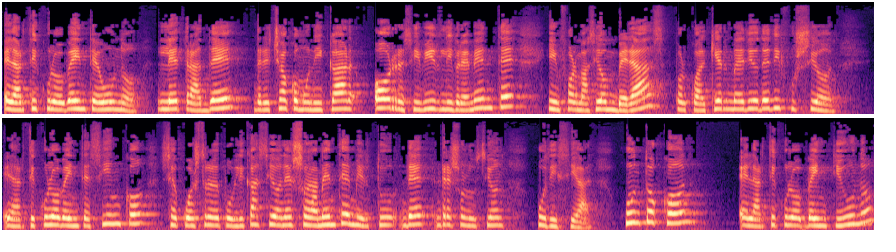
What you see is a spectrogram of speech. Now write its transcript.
el artículo 21, letra D, derecho a comunicar o recibir libremente información veraz por cualquier medio de difusión. El artículo 25, secuestro de publicaciones solamente en virtud de resolución judicial, junto con el artículo 21,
